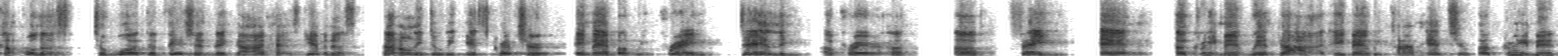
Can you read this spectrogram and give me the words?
couple us toward the vision that God has given us. Not only do we get scripture, amen, but we pray daily a prayer of, of faith and agreement with God. Amen. We come into agreement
